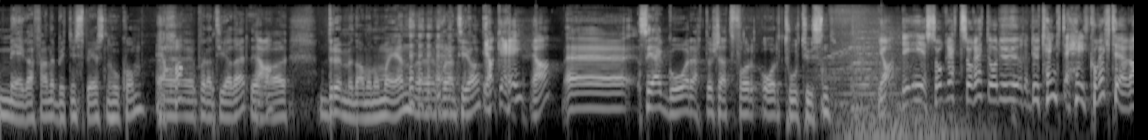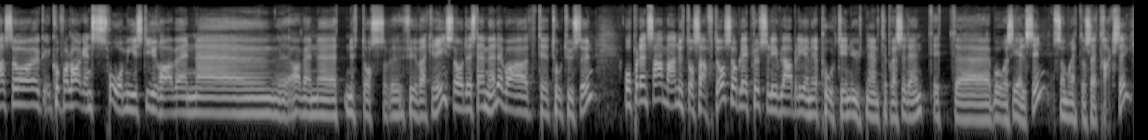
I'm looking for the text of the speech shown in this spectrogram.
megafan av Britney Spears når hun kom eh, på den tida der. Det Ja. var drømmedama nummer én eh, på den tida. okay. Ja. Så jeg går rett og slett for år 2000. ja, det er så rett, så rett. Og du, du tenkte helt korrekt her. Altså, hvorfor lage en så mye styr av en, eh, av en eh, nyttårsfyrverkeri? Så det stemmer, det var til 2000. Og på den samme nyttårsaften så ble plutselig Vladimir Putin utnevnt til president etter eh, Boris Jeltsin, som rett og slett trakk seg.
